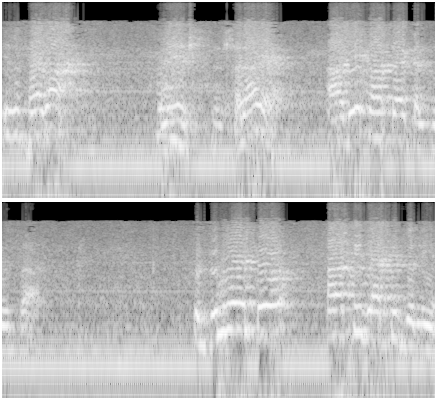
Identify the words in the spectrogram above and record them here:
اس فائدہ سرایا۔ آج ایک آتا ہے کل دوسرا۔ تو دنیا تو آتی جاتی دنیا۔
